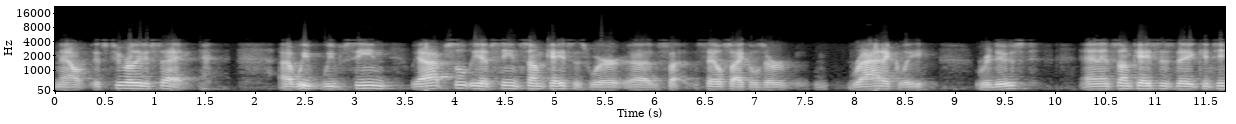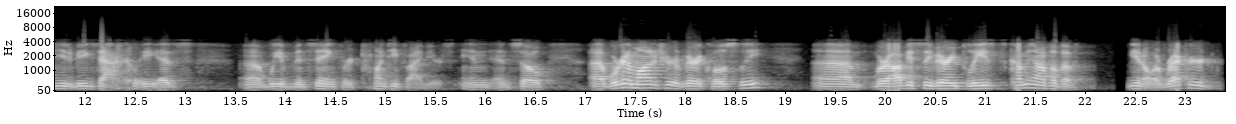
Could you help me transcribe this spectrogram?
Now, it's too early to say. Uh, we we've seen we absolutely have seen some cases where uh, sales cycles are radically reduced, and in some cases, they continue to be exactly as uh, we have been seeing for 25 years. And so uh we're gonna monitor it very closely. Um, we're obviously very pleased coming off of a, you know, a record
